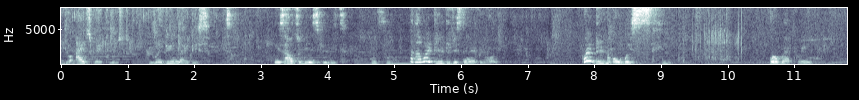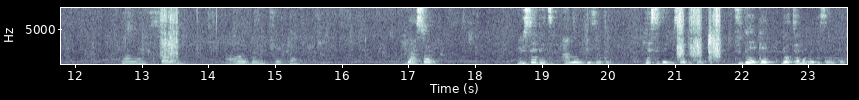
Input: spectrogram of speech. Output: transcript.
Your eyes were closed. You were doing like this. It's how to be in spirit. Ada, why do you do this thing every morning? Why do you always sleep when we are praying? Mommy, I'm sorry. I won't do it again. You are sorry. You said it how many days ago? Yesterday you said the same thing. Today again, you're telling me the same thing.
